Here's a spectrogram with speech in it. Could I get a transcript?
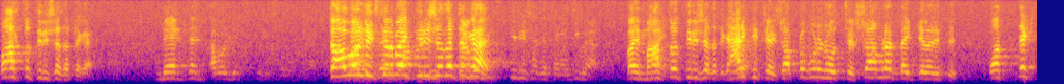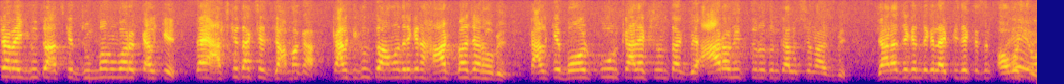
মাত্র 30000 টাকা। Back that double disc double টাকা। আর কি চাই? পূরণ হচ্ছে। সম্রাট বাইক গ্যালারিতে। প্রত্যেকটা কিন্তু আজকে জুম্মা মুবারক কালকে। তাই আজকে থাকছে জামাকা। কালকে কিন্তু আমাদের এখানে হাট বাজার হবে। কালকে ভরপুর কালেকশন থাকবে। আরও নিত্য নতুন কালেকশন আসবে। যারা যেখান থেকে লাইভটি দেখতেছেন অবশ্যই।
